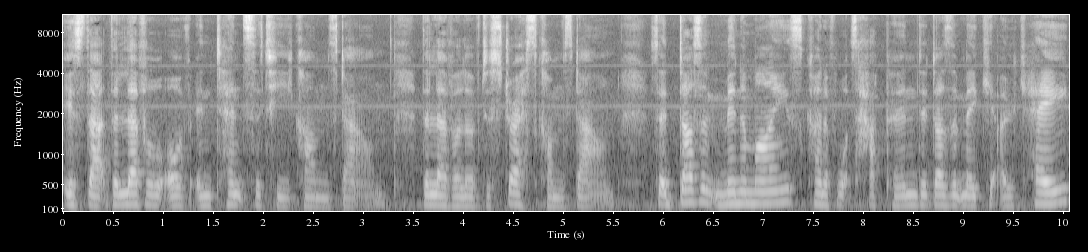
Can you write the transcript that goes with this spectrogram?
is that the level of intensity comes down, the level of distress comes down. So it doesn't minimize kind of what's happened, it doesn't make it okay.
